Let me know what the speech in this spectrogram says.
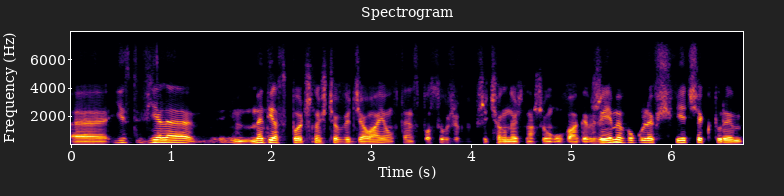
e, jest wiele, media społecznościowe działają w ten sposób, żeby przyciągnąć naszą uwagę. Żyjemy w ogóle w świecie, którym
